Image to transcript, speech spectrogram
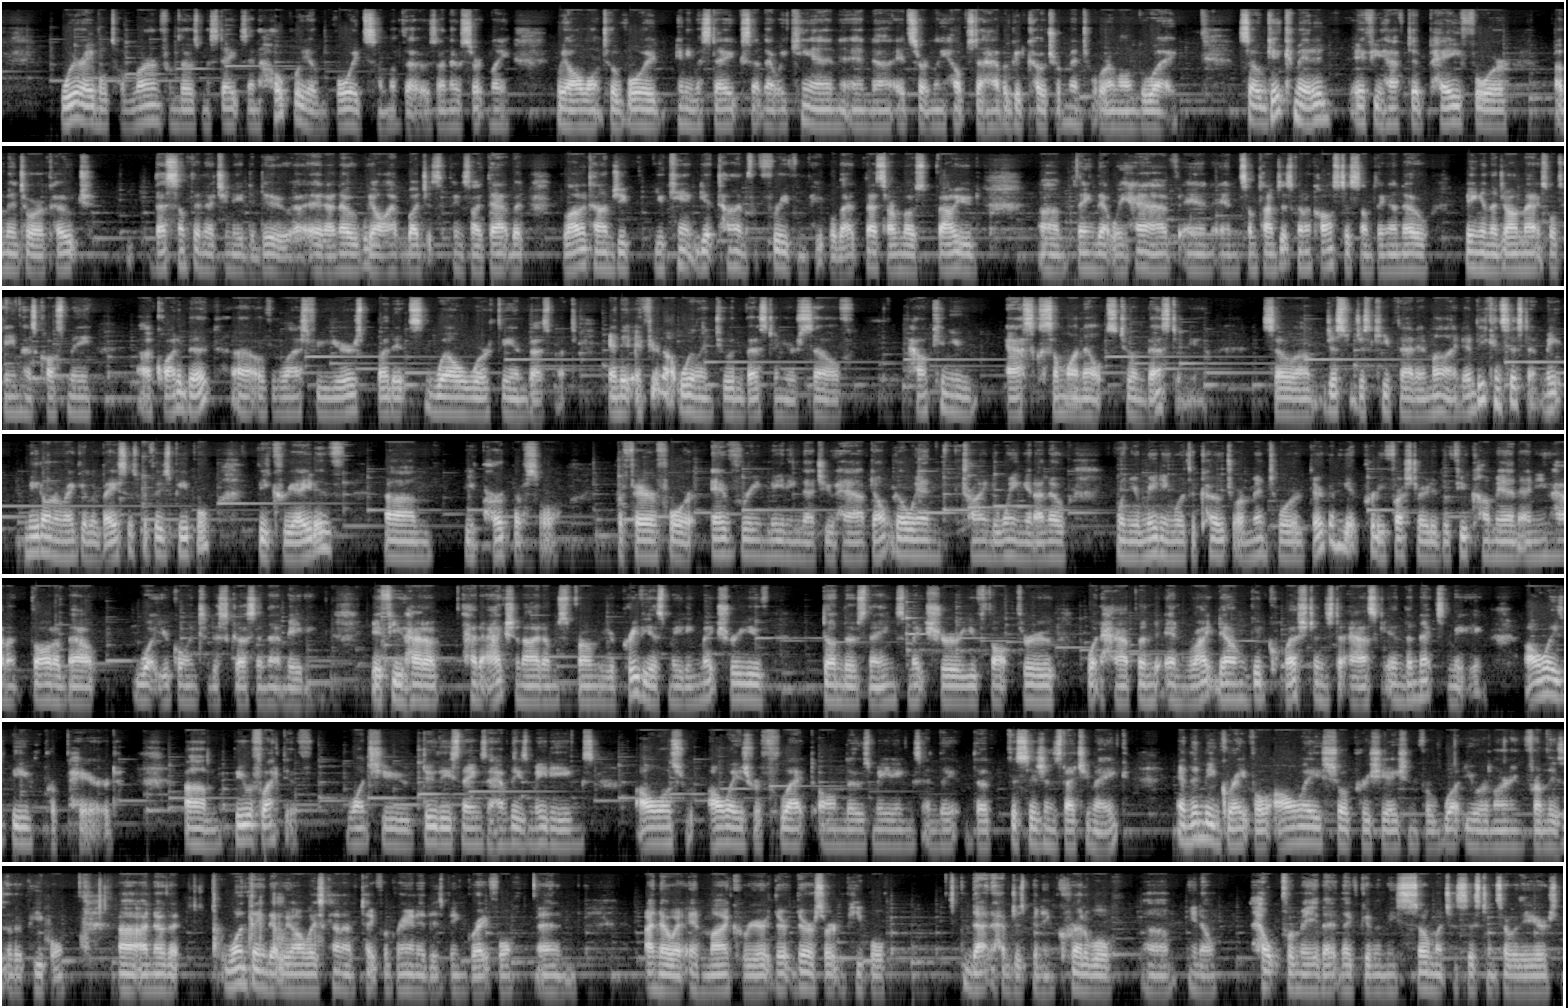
we're able to learn from those mistakes and hopefully avoid some of those. I know certainly we all want to avoid any mistakes that, that we can, and uh, it certainly helps to have a good coach or mentor along the way. So get committed. If you have to pay for a mentor or coach, that's something that you need to do. Uh, and I know we all have budgets and things like that, but a lot of times you you can't get time for free from people. That that's our most valued um, thing that we have, and and sometimes it's going to cost us something. I know being in the John Maxwell team has cost me uh, quite a bit uh, over the last few years, but it's well worth the investment. And if you're not willing to invest in yourself, how can you ask someone else to invest in you? So um, just just keep that in mind and be consistent. Meet meet on a regular basis with these people. Be creative. Um, be purposeful. Prepare for every meeting that you have. Don't go in trying to wing it. I know when you're meeting with a coach or a mentor, they're going to get pretty frustrated if you come in and you haven't thought about what you're going to discuss in that meeting. If you had a had action items from your previous meeting, make sure you've done those things. Make sure you've thought through what happened and write down good questions to ask in the next meeting. Always be prepared. Um, be reflective. Once you do these things and have these meetings, always always reflect on those meetings and the, the decisions that you make. And then be grateful. Always show appreciation for what you are learning from these other people. Uh, I know that one thing that we always kind of take for granted is being grateful. And I know in my career, there, there are certain people that have just been incredible, um, you know, help for me that they've given me so much assistance over the years.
